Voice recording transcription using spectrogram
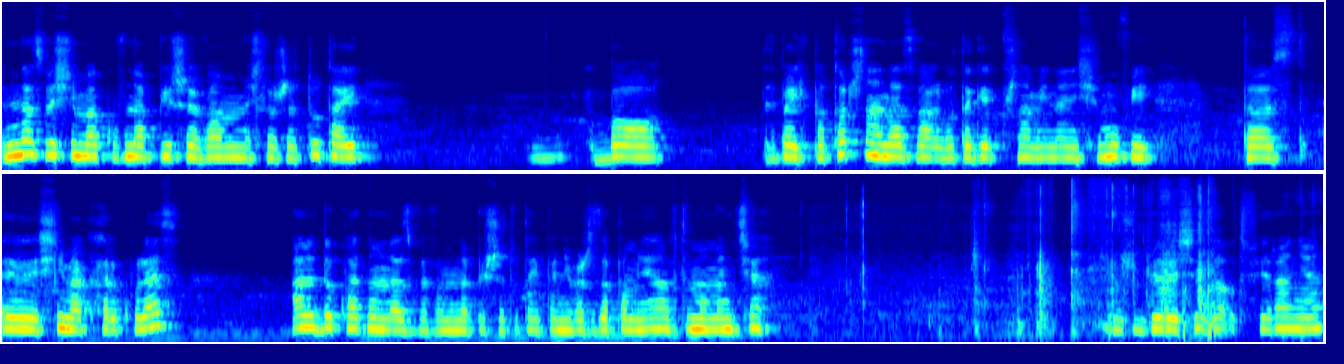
Nazwy ślimaków napiszę Wam, myślę, że tutaj, bo chyba ich potoczna nazwa, albo tak jak przynajmniej na nie się mówi, to jest y, ślimak Herkules, ale dokładną nazwę Wam napiszę tutaj, ponieważ zapomniałam w tym momencie. Już biorę się za otwieranie.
